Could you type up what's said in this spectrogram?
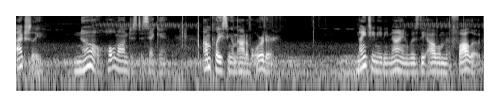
Actually, no, hold on just a second. I'm placing them out of order. 1989 was the album that followed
